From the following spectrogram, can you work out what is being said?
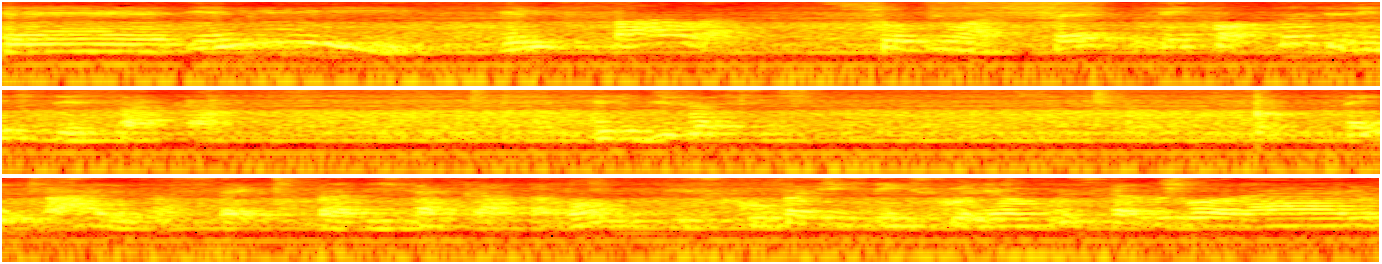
é, ele, ele fala sobre um aspecto que é importante a gente destacar. Ele diz assim, tem vários aspectos para destacar, tá bom? Desculpa, tem que escolher alguns por causa do horário,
